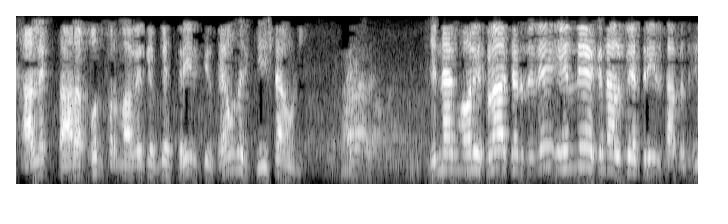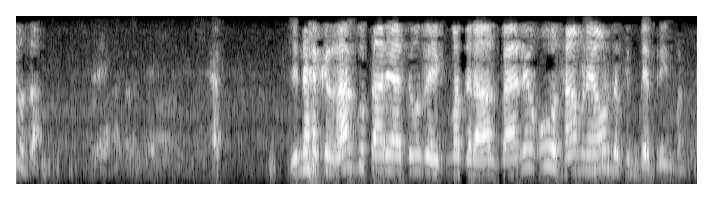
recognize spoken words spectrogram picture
خالق تارا خود فرماوے کہ بہترین کس ہے کی شا ہونی؟ جنہیں مولی سنا چڑھتے ہیں ایک نال بہترین ثابت نہیں ہوتا جنہیں ایک رنگ اتاریا تو حکمت راز پے نے وہ سامنے آن تو بہترین بنتا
